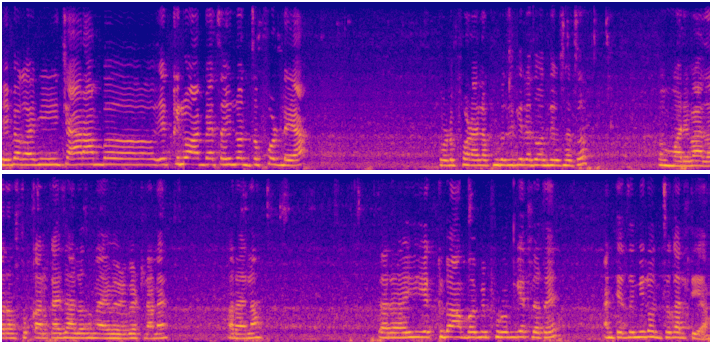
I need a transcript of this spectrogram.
हे बघा मी चार आंब एक किलो आंब्याचंही लोणचं फोडलं या थोडं फोडायला पुढंच गेलं दोन दिवसाचं. सोमवारी बाजार असतो काल काय झालंच नाही वेळ भेटला नाही करायला. तर एक किलो आंब मी फोडून घेतलं ते आणि त्याचं मी लोणचं घालते या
